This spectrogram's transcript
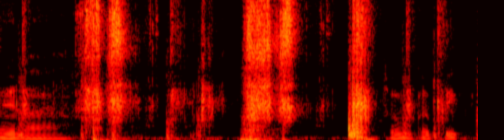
Ayolah. Jom ke pick.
